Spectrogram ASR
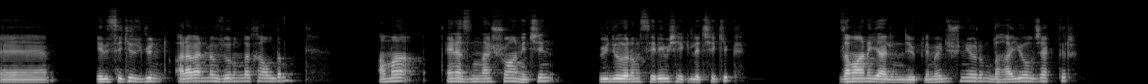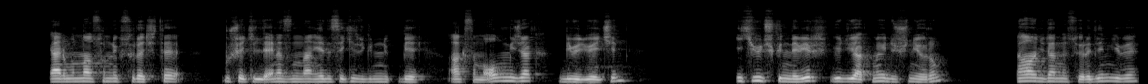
eee 7-8 gün ara vermek zorunda kaldım. Ama en azından şu an için videolarımı seri bir şekilde çekip zamanı geldiğinde yüklemeyi düşünüyorum. Daha iyi olacaktır. Yani bundan sonraki süreçte bu şekilde en azından 7-8 günlük bir aksama olmayacak bir video için. 2-3 günde bir video atmayı düşünüyorum. Daha önceden de söylediğim gibi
